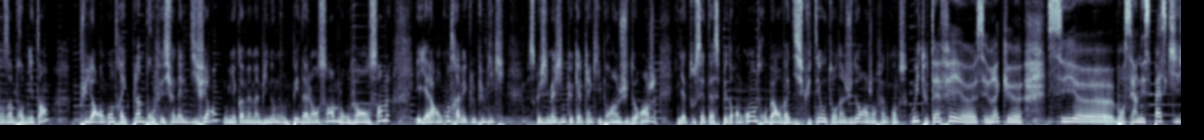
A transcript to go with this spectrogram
dans un premier temps, puis la rencontre avec plein de professionnels différents, où il y a quand même un binôme, on pédale ensemble, on vend ensemble, et il y a la rencontre avec le public. Parce que j'imagine que quelqu'un qui prend un jus d'orange, il y a tout cet aspect de rencontre où bah, on va discuter autour d'un jus d'orange en fin de compte. Oui, tout à fait. Euh, c'est vrai que c'est euh, bon, un espace qui,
